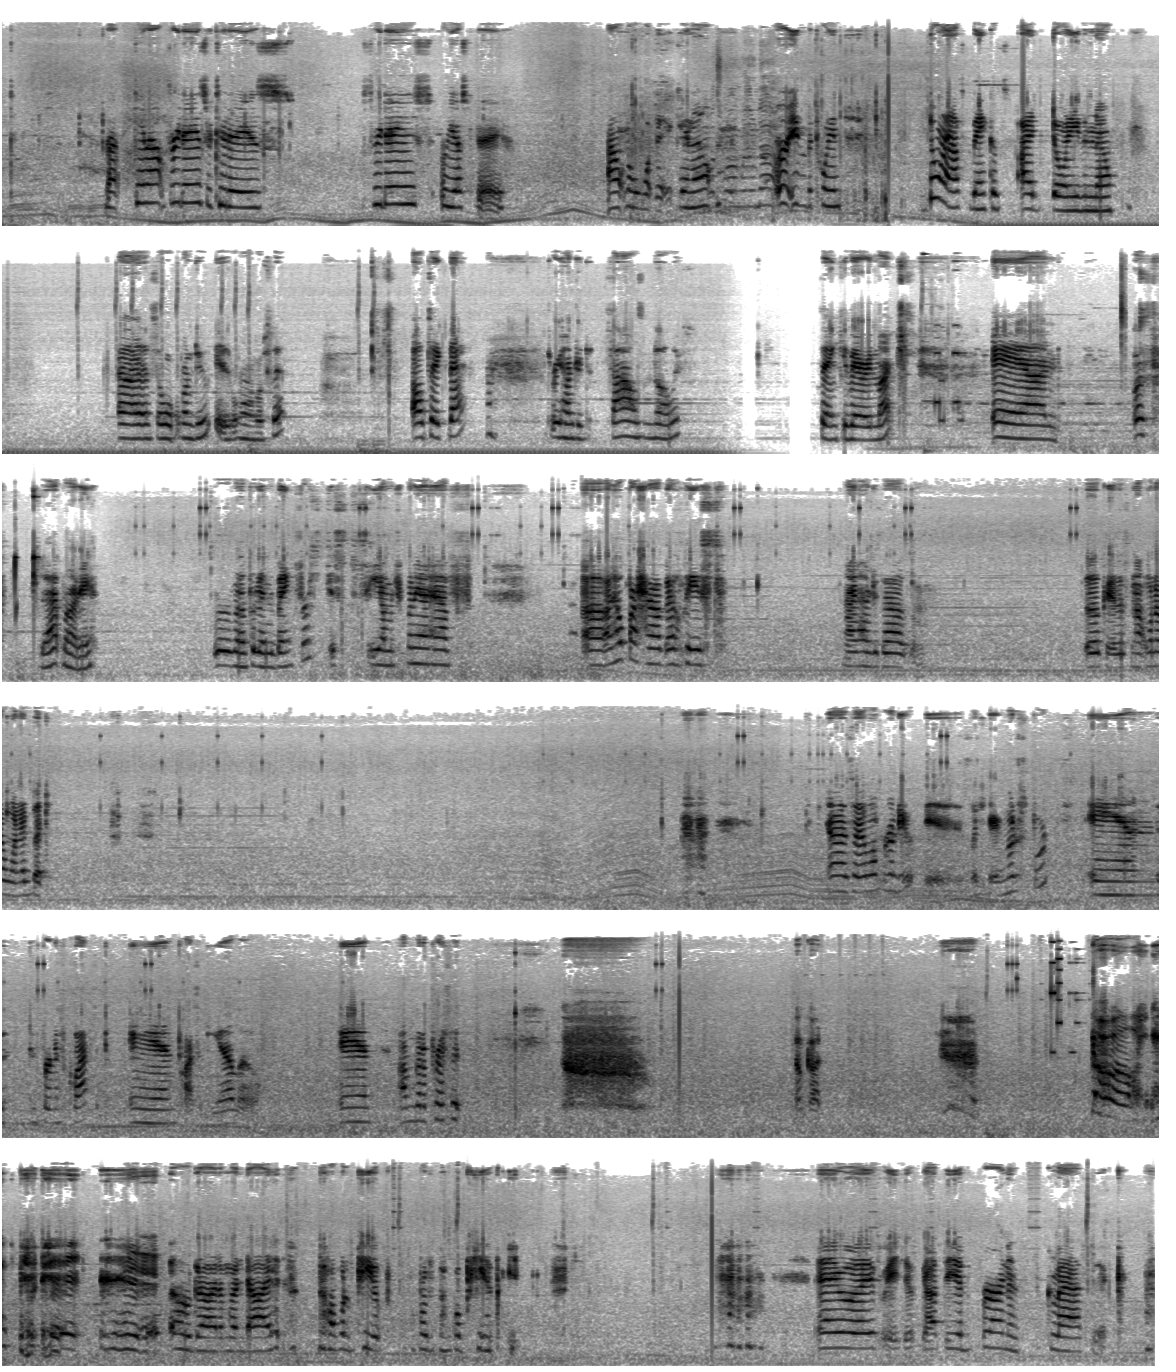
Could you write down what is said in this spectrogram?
that came out three days or two days, three days or yesterday. I don't know what day it came out, or even between. Don't ask me, cause I don't even know. Uh, so what we're gonna do is we're gonna go sit. I'll take that. Three hundred thousand dollars. Thank you very much. And with that money, we're gonna put it in the bank first, just to see how much money I have. Uh, I hope I have at least nine hundred thousand. Okay, that's not what I wanted, but Uh, so what we're gonna do is Legendary Motorsports and Infernus Classic and Classic Yellow. And I'm gonna press it. Oh god. Oh, oh god, I'm gonna die. I'm gonna puke. I'm gonna puke. Anyways, we just got the Infernus Classic.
